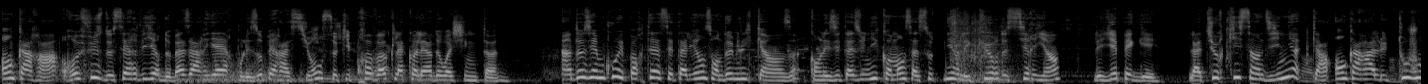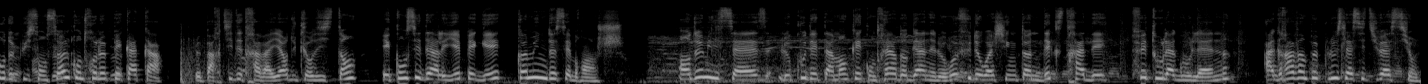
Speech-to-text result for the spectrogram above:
Ankara refuse de servir de base arrière pour les opérations, ce qui provoque la colère de Washington. Un deuxième coup est porté à cette alliance en 2015, quand les États-Unis commencent à soutenir les Kurdes syriens, les YPG. La Turquie s'indigne car Ankara lutte toujours depuis son sol contre le PKK, le Parti des travailleurs du Kurdistan, et considère les YPG comme une de ses branches. En 2016, le coup d'État manqué contre Erdogan et le refus de Washington d'extrader Fethullah Gulen aggravent un peu plus la situation.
